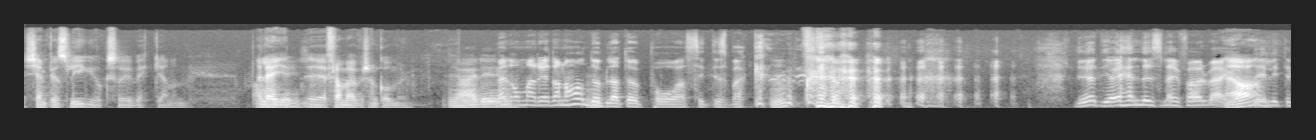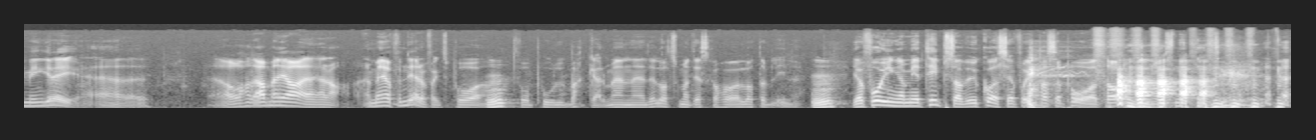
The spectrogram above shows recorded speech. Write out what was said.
Champions League också i veckan. Eller Mm. är så. eh, framöver som kommer. Nej, det... Men om man redan har dubblat upp på Citys backar. Mm. du vet, jag är händelserna i förväg. Ja. Det är lite min grej. Eh, Ja, ja men, jag, ja, men jag funderar faktiskt på Mm. två poolbackar. Men eh, det låter som att jag ska ha, låta bli nu. Mm. Jag får ju inga mer tips av UK så jag får ju passa på att ta dem avsnittet.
